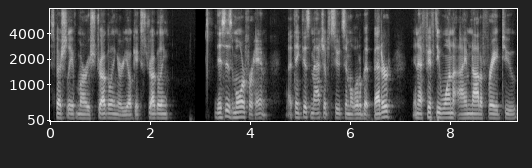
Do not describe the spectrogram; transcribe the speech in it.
especially if Murray's struggling or Jokic struggling. This is more for him. I think this matchup suits him a little bit better. And at 51, I'm not afraid to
